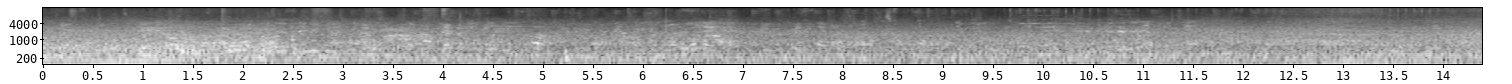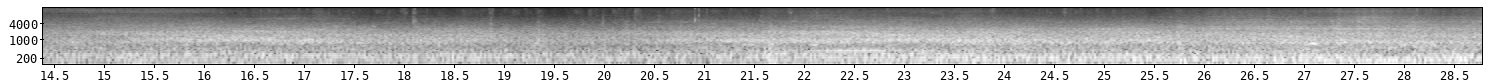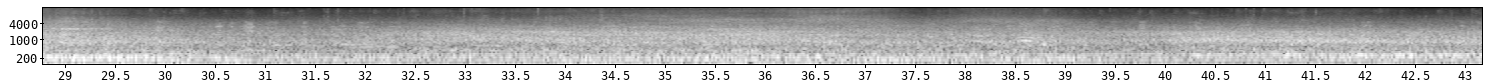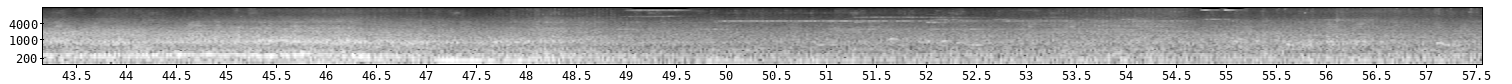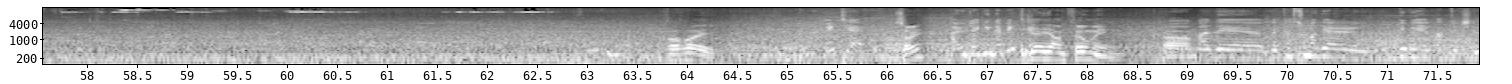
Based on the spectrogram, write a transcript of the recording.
Sorry? Are you taking the picture? Yeah, yeah, I'm filming. Oh, Um, but the the customer they are giving an objection.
